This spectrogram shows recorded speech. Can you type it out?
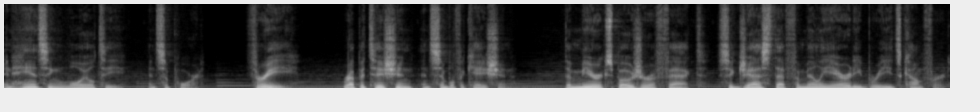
enhancing loyalty and support. 3. Repetition and simplification. The mere exposure effect suggests that familiarity breeds comfort.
